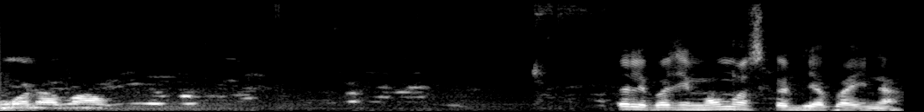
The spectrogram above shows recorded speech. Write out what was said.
વડાપાવ ચાલે પછી મોમોસ કરી દે ભાઈના.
